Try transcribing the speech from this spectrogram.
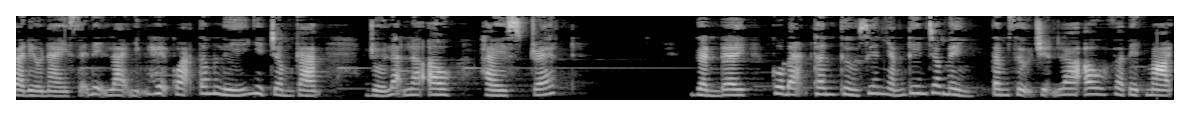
và điều này sẽ để lại những hệ quả tâm lý như trầm cảm, rối loạn lo âu hay stress. Gần đây, cô bạn thân thường xuyên nhắn tin cho mình, tâm sự chuyện lo âu và mệt mỏi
